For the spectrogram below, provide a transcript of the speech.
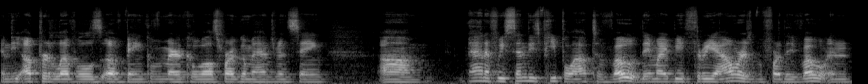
in the upper levels of Bank of America, Wells Fargo management saying, um, man, if we send these people out to vote, they might be three hours before they vote and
